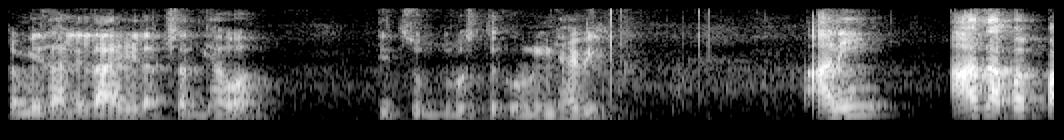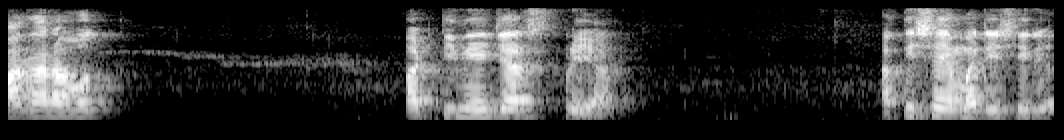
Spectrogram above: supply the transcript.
कमी झालेला आहे लक्षात घ्यावं. ती चूक दुरुस्त करून घ्यावी. आणि आज आपण पाहणार आहोत अ टीनेजर्स प्रेयर अतिशय मजेशीर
